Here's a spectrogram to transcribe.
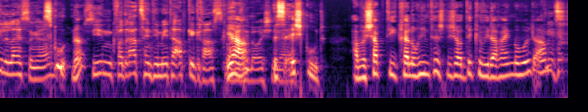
stabile Leistung, ja. Ist gut, ne? Ist jeden Quadratzentimeter abgegrast quasi Ja, euch. ist ja. echt gut. Aber ich habe die kalorientechnisch auch dicke wieder reingeholt abends.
